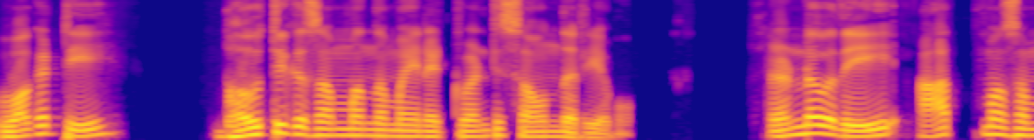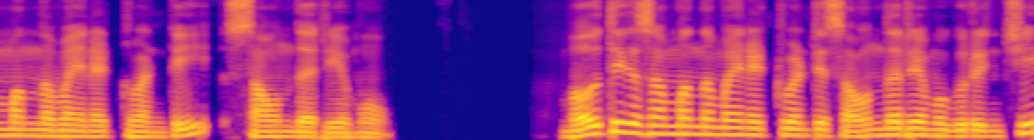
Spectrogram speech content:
ఒకటి భౌతిక సంబంధమైనటువంటి సౌందర్యము. రెండవది ఆత్మ సంబంధమైనటువంటి సౌందర్యము. భౌతిక సంబంధమైనటువంటి సౌందర్యము గురించి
